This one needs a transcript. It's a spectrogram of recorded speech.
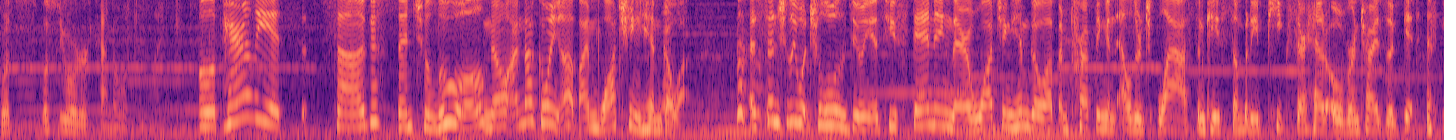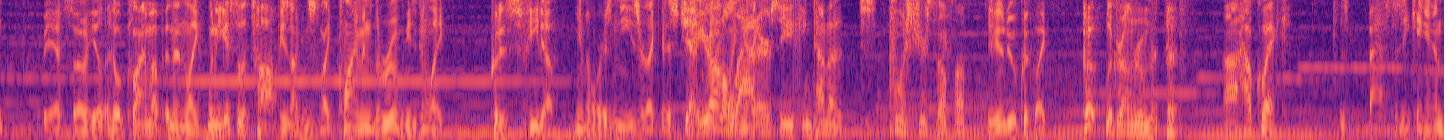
What's what's the order kind of looking like? Well, apparently it's Sug, then Chalul. No, I'm not going up. I'm watching him go up. Essentially, what Chalul is doing is he's standing there watching him go up and prepping an Eldritch Blast in case somebody peeks their head over and tries to get him. But yeah, so he'll he'll climb up and then like when he gets to the top, he's not just gonna like climb into the room. He's gonna like put his feet up, you know, where his knees are like at his Yeah, chest. you're He's on a holding, like- ladder, so you can kind of just push yourself up. he's gonna do a quick like huh, look around the room then Uh, how quick? as fast as he can.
